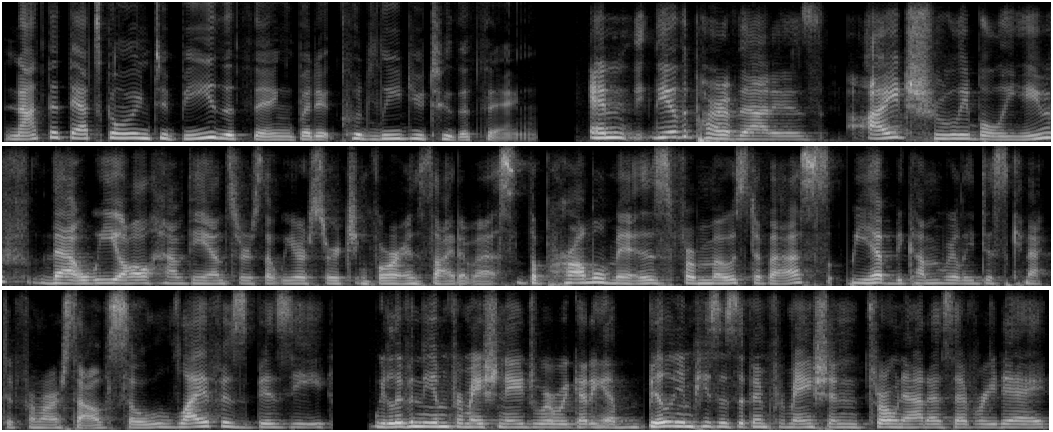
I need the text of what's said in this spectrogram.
not that that's going to be the thing, but it could lead you to the thing. And the other part of that is, I truly believe that we all have the answers that we are searching for inside of us. The problem is, for most of us, we have become really disconnected from ourselves. So life is busy. We live in the information age where we're getting a billion pieces of information thrown at us every day.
